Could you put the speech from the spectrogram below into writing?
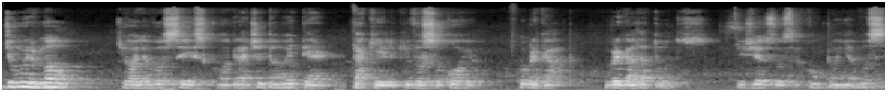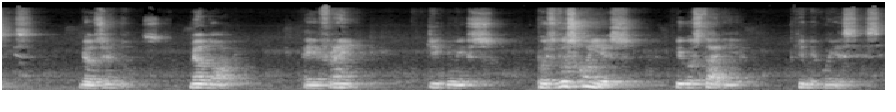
de um irmão que olha vocês com a gratidão eterna daquele que vos socorreu. Obrigado. Obrigado a todos. Que Jesus acompanhe a vocês, meus irmãos. Meu nome é Efraim. Digo isso, pois vos conheço e gostaria que me conhecessem.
